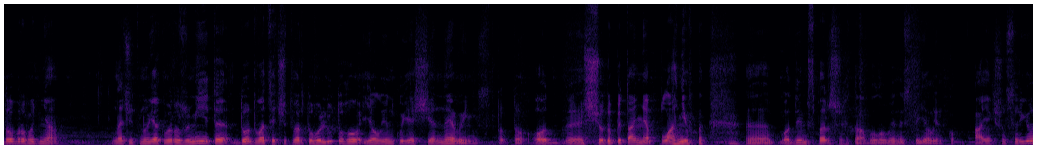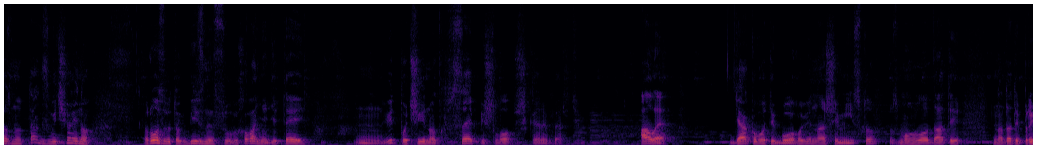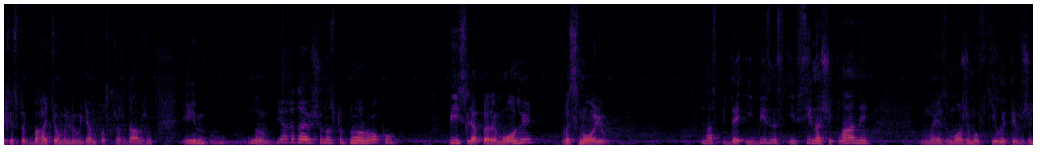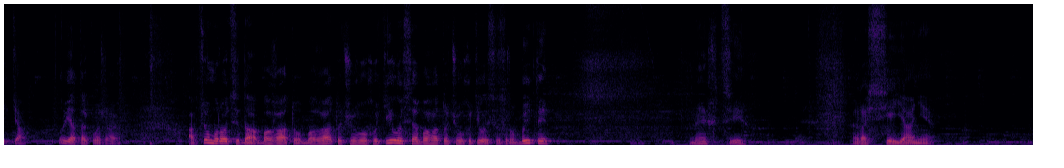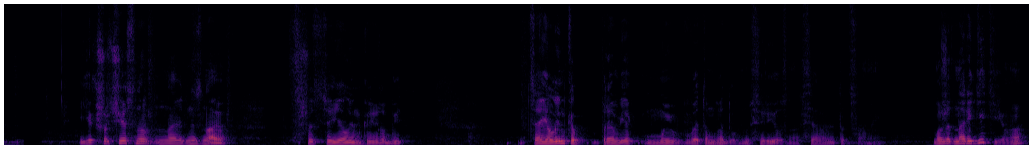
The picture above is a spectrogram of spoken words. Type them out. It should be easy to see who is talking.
Speaker 1: доброго дня. Значить, ну як ви розумієте, до 24 лютого ялинку я ще не виніс. Тобто, од, е, щодо питання планів, е, одним з перших да, було винести ялинку. А якщо серйозно, так, звичайно, розвиток бізнесу, виховання дітей, відпочинок, все пішло шкереберть. Але Дякувати Богові, наше місто змогло дати, надати прихисток багатьом людям постраждавшим. І ну, я гадаю, що наступного року, після перемоги, весною, у нас піде і бізнес, і всі наші плани ми зможемо втілити в життя. Ну, я так вважаю. А в цьому році, да, багато, багато чого хотілося, багато чого хотілося зробити. Ех, ці росіяні. Якщо чесно, навіть не знаю, що з цією ялинкою робити. Ця ялинка, прям як ми в этом году. Ну серйозно, вся этот самий. Може нарядіть її, а?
